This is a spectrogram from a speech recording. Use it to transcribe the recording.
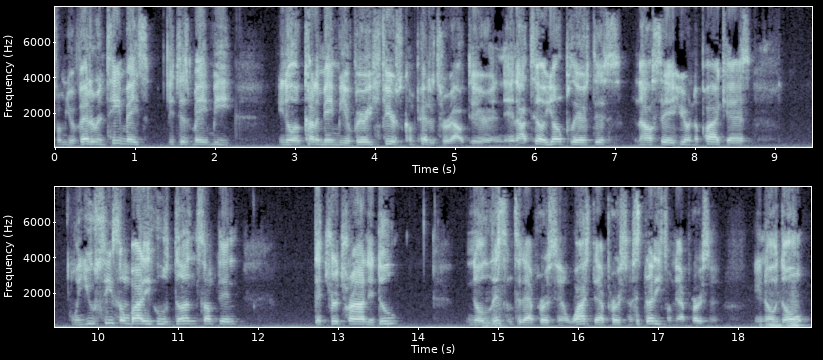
from your veteran teammates, it just made me, you know, it kind of made me a very fierce competitor out there. And, and I tell young players this, and I'll say it here on the podcast: when you see somebody who's done something that you're trying to do, you know, listen to that person, watch that person, study from that person. You know, mm-hmm. don't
